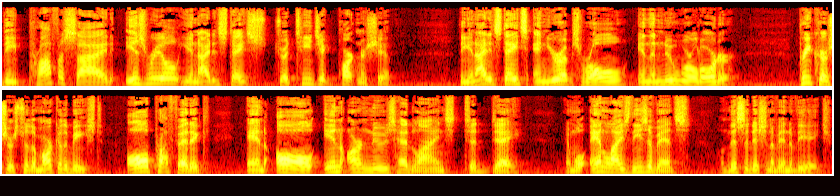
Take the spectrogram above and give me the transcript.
the prophesied Israel United States strategic partnership, the United States and Europe's role in the New World Order, precursors to the mark of the beast, all prophetic and all in our news headlines today. And we'll analyze these events on this edition of End of the Age.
